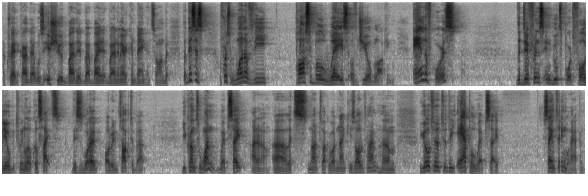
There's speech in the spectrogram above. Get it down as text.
a credit card that was issued by, the, by, by, by, an American bank and so on. But, but this is, of course, one of the possible ways of geo-blocking. And, of course, the difference in goods portfolio between local sites. This is what I already talked about. You come to one website, I don't know, uh, let's not talk about Nikes all the time. Um, you go to, to the Apple website, same thing will happen.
